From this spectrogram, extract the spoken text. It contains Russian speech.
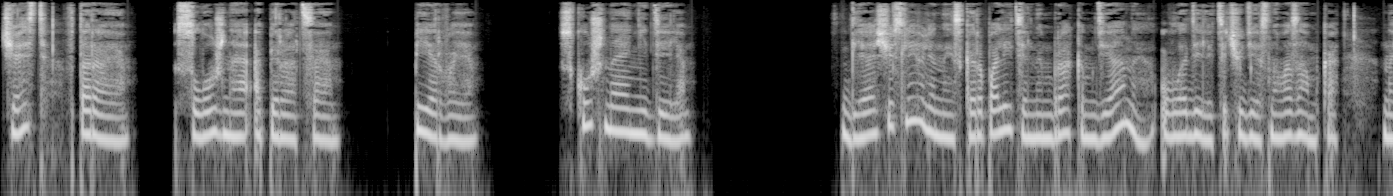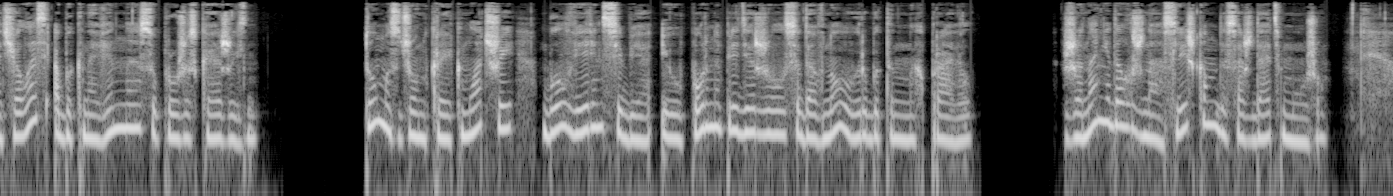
Часть вторая. Сложная операция. Первая. Скучная неделя. Для осчастливленной скоропалительным браком Дианы, владелицы чудесного замка, началась обыкновенная супружеская жизнь. Томас Джон Крейг-младший был верен себе и упорно придерживался давно выработанных правил. Жена не должна слишком досаждать мужу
